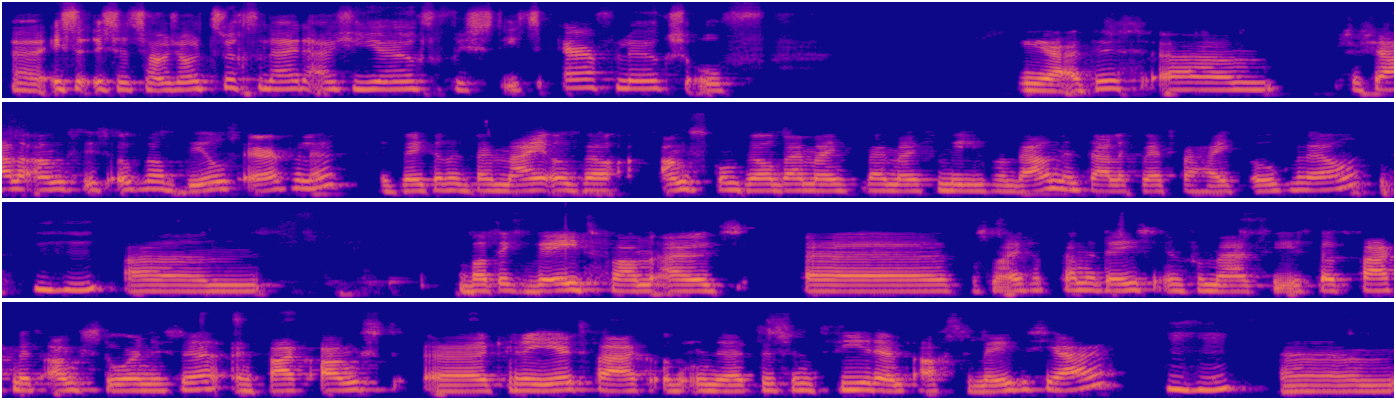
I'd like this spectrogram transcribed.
eh, is, het, is het sowieso terug te leiden uit je jeugd? Of is het iets erfelijks? Of, Ja, het is, ehm, sociale angst is ook wel deels erfelijk. Ik weet dat het bij mij ook wel, angst komt wel bij mijn, bij mijn familie vandaan, mentale kwetsbaarheid ook wel. Mhm. Ehm, wat ik weet vanuit, eh, volgens mij is dat Canadese informatie, is dat vaak met angststoornissen, en vaak angst eh, creëert vaak in de, tussen het vierde en het achtste levensjaar. Mhm. Ehm,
